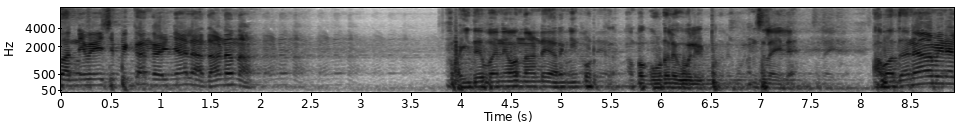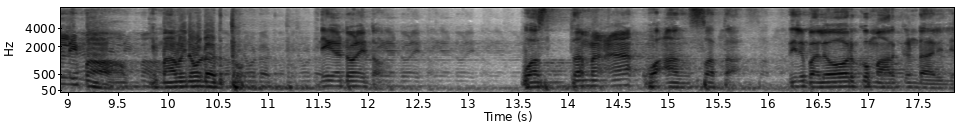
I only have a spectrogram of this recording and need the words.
സന്നിവേശിപ്പിക്കാൻ കഴിഞ്ഞാൽ അതാണെന്നാണ്. അപ്പൊ ഇത് ഇവനെ ഒന്നാണ്ട് ഇറങ്ങി കൊടുക്കുക അപ്പൊ കൂടുതൽ കൂലി കിട്ടും. മനസ്സിലായില്ലേ? അവതനാമിനൽ ഇമാം. ഇമാമിനോട് അടുത്തു. നീ കേട്ടോളിട്ടോ. ഇതിൽ പലർക്കും മാർക്ക് ഉണ്ടാവില്ല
